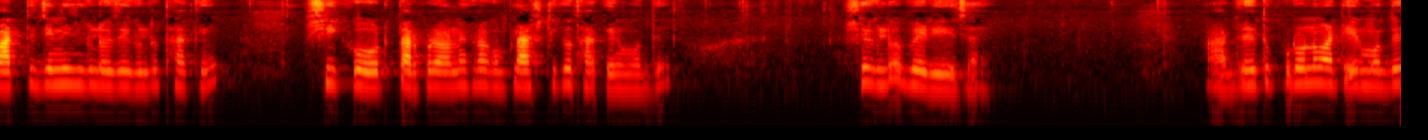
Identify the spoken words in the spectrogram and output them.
বাড়তি জিনিসগুলো যেগুলো থাকে, শিকড়, তারপরে অনেক রকম প্লাস্টিকও থাকে এর মধ্যে, সেগুলো বেরিয়ে যায়। আর যেহেতু পুরোনো মাটি, এর মধ্যে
